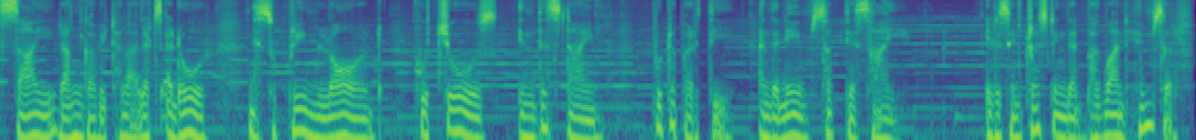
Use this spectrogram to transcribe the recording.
Sai Ranga Vithala. Let's adore the Supreme Lord who chose in this time Puttaparthi and the name Satya Sai. It is interesting that Bhagwan himself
